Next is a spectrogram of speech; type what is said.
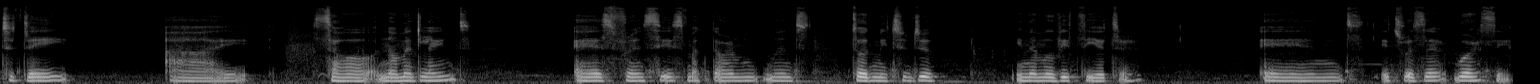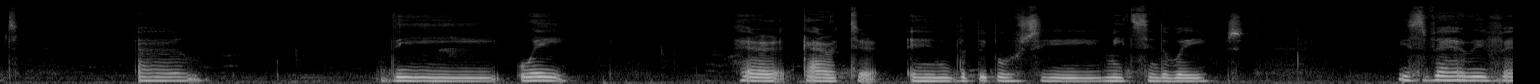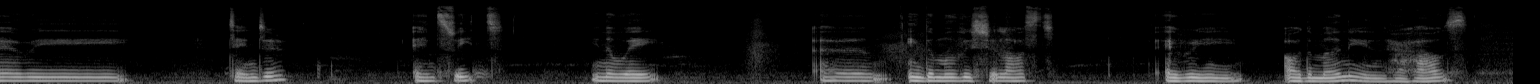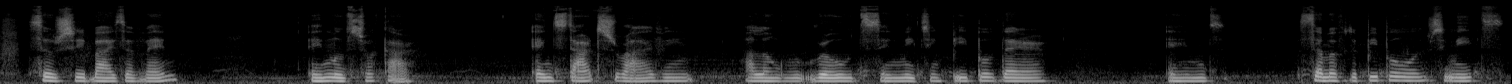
today I saw Nomadland as Frances McDormand told me to do in a movie theater. And it was uh, worth it. Um, the way her character and the people she meets in the way is very, very tender and sweet in a way. Um, in the movie, she lost every all the money in her house, so she buys a van and moves to a car and starts driving along roads and meeting people there. And some of the people she meets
